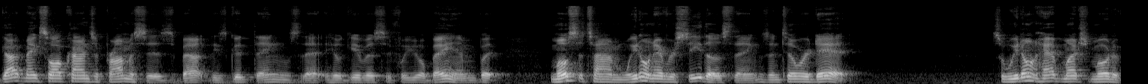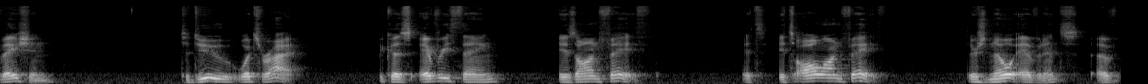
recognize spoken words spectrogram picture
God makes all kinds of promises about these good things that He'll give us if we obey Him, but most of the time we don't ever see those things until we're dead. So we don't have much motivation to do what's right because everything is on faith. It's, it's all on faith. There's no evidence of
